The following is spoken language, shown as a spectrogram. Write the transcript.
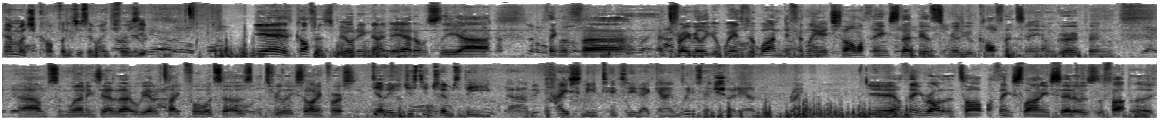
How much confidence is it, mate? Three zip. Yeah, confidence building, no doubt. Obviously, uh, I think we've uh, had three really good wins, but one differently each time, I think. So that builds some really good confidence in our young group and um, some learnings out of that we'll be able to take forward. So it's, it's really exciting for us. Yeah, I mean, just in terms of the um, pace and the intensity of that game, where does that showdown rate? Yeah, I think right at the top. I think Sloaney said it was the, fu- the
